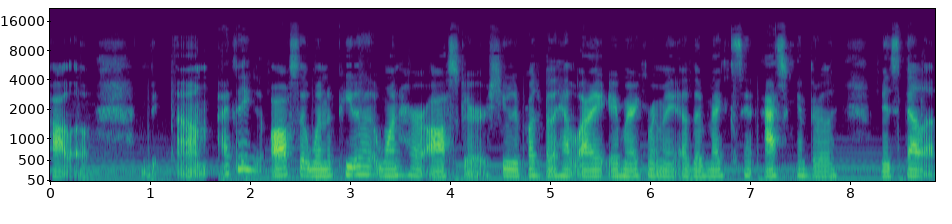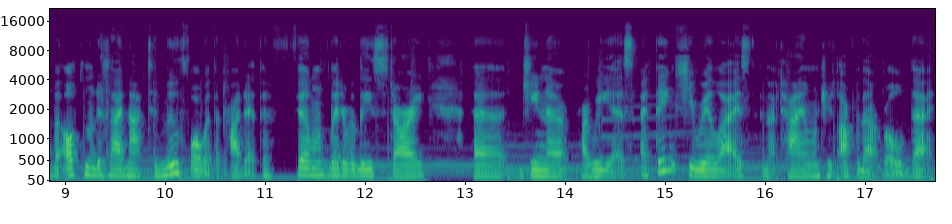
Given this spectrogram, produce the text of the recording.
follow. Um, I think also when Lupita won her Oscar, she was approached by the headline American remake of the Mexican African thriller Miss Bala, but ultimately decided not to move forward with the project. The film was later released starring uh, Gina Rodriguez. I think she realized in that time when she was offered that role that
